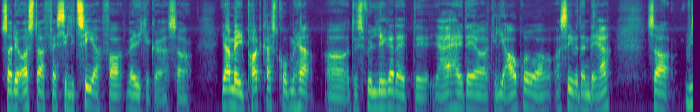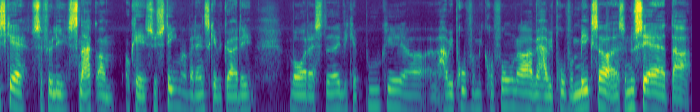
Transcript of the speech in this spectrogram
så er det os, der faciliterer for, hvad I kan gøre. Så jeg er med i podcastgruppen her, og det er selvfølgelig ligger at øh, jeg er her i dag og kan lige afprøve og, og se, hvordan det er. Så vi skal selvfølgelig snakke om, okay, systemer, hvordan skal vi gøre det? Hvor er der steder, vi kan booke, og har vi brug for mikrofoner, hvad har vi brug for mixer? Altså nu ser jeg, at der...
